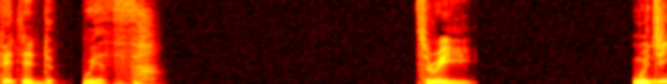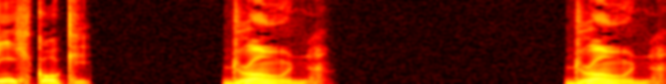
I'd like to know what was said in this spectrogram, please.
Fitted with. 3. 無人飛行機 Drone. Drone.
